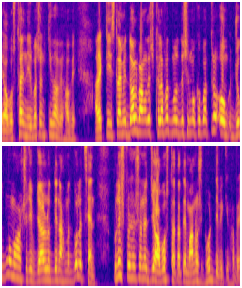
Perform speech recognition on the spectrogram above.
এই অবস্থায় নির্বাচন কীভাবে হবে? আরেকটি ইসলামী দল বাংলাদেশ খেলাফত মজলিসের মুখপাত্র ও যুগ্ম মহাসচিব জালালউদ্দিন আহমদ বলেছেন, পুলিশ প্রশাসনের যে অবস্থা, তাতে মানুষ ভোট দেবে কীভাবে?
